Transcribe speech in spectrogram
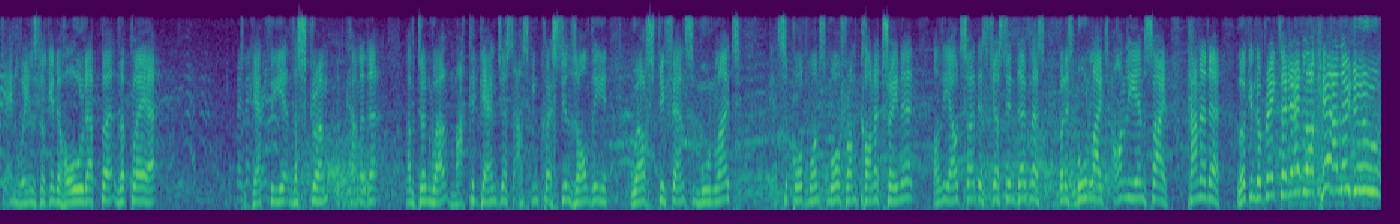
Again, Wales looking to hold up uh, the player. to get the the scrum. Canada have done well. Mack again just asking questions of the Welsh defence. Moonlight gets support once more from Conor Trainor. On the outside, it's Justin Douglas, but it's Moonlight on the inside. Canada looking to break the deadlock here, and they do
